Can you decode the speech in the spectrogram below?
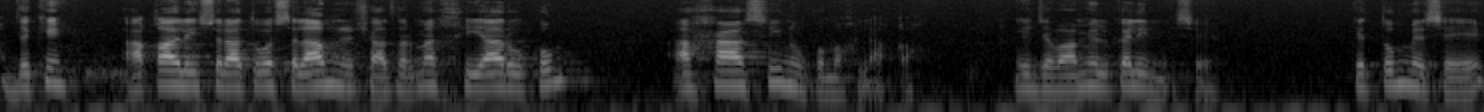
अब देखें, आका सलाम ने इरशाद फरमाया, खियारुकुम अहासिनुकुम अखलाक़ा। ये जवामिलकलिम में से कि तुम में से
